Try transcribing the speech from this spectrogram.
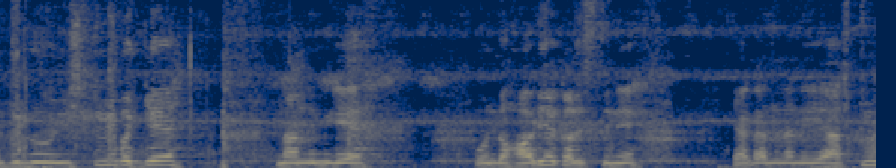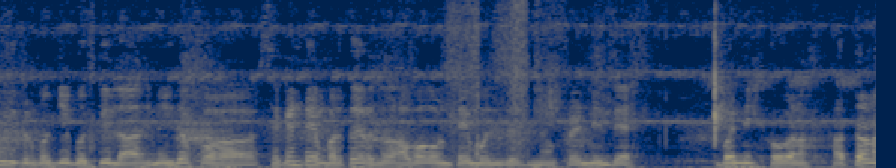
ಇದ್ರದ್ದು ಹಿಸ್ಟ್ರಿ ಬಗ್ಗೆ ನಾನು ನಿಮಗೆ ಒಂದು ಆಡಿಯೋ ಕಳಿಸ್ತೀನಿ. ಯಾಕಂದರೆ ನನಗೆ ಅಷ್ಟು ಇದ್ರ ಬಗ್ಗೆ ಗೊತ್ತಿಲ್ಲ. ಇನ್ನು ಇದು ಸೆಕೆಂಡ್ ಟೈಮ್ ಬರ್ತಾ ಇರೋದು. ಅವಾಗ ಒಂದು ಟೈಮ್ ಬಂದಿದ್ದೆ ನಮ್ಮ ಫ್ರೆಂಡಿಂದೆ ಬನ್ನಿ ಹೋಗೋಣ. ಹತ್ತೋಣ.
